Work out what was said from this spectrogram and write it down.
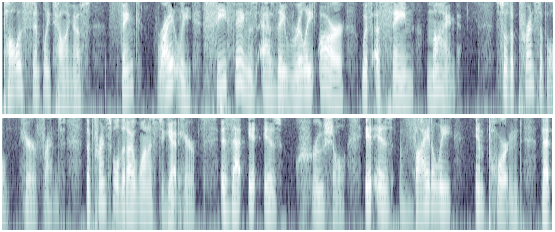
Paul is simply telling us think rightly, see things as they really are with a sane mind. So, the principle here, friends, the principle that I want us to get here is that it is crucial, it is vitally important that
